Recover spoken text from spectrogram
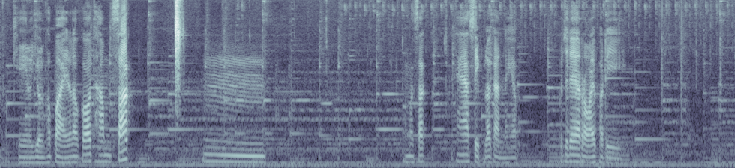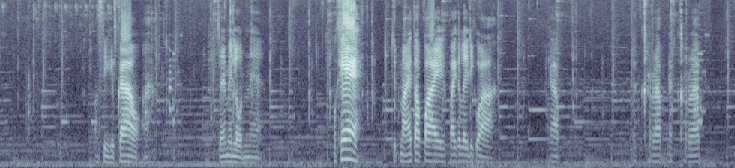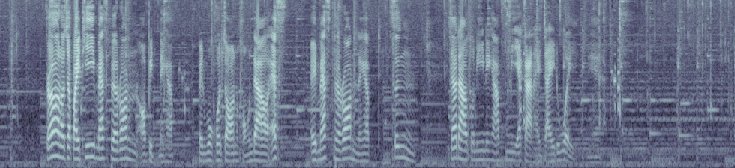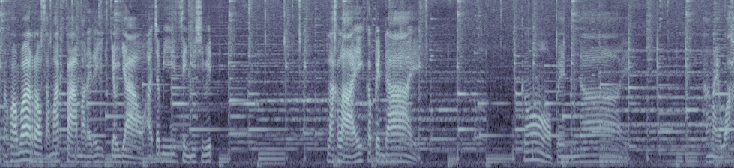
โอเค เราโยนเข้าไปแล้วเราก็ทำซัก อืมมาสัก 50 แล้วกันนะครับ ก็จะได้ร้อยพอดีเอา49 อะ จะได้ไม่ล้นนะฮะ โอเค จุดหมายต่อไปไปกันเลยดีกว่า ครับ นะครับนะครับ ก็เราจะไปที่ m a s p e r o n Orbit นะครับ เป็นวงโคจรของดาว S ไอ m a s p e r o n นะครับ ซึ่งเจ้าดาวตัวนี้นะครับ มีอากาศหายใจด้วยเนี่ยหมายความว่าเราสามารถฟาร์มอะไรได้ยาวๆ อาจจะมีสิ่งมีชีวิต หลากหลายก็เป็นได้ ก็เป็นได้ ทางไหนวะ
